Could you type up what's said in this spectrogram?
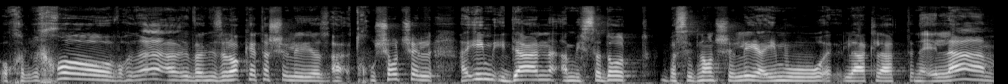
אוכל רחוב, אוכל- אה, וזה לא הקטע שלי, אז התחושות של האם עידן המסעדות בסגנון שלי, האם הוא לאט לאט נעלם,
